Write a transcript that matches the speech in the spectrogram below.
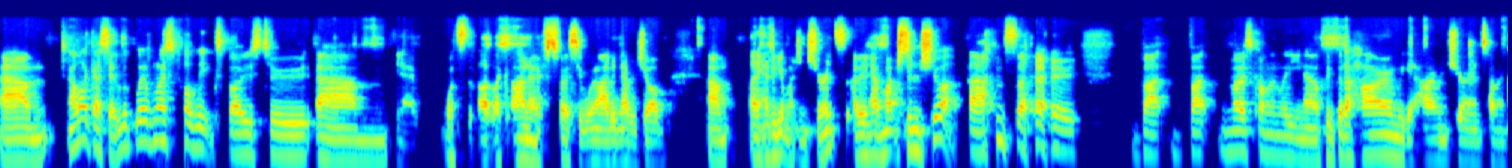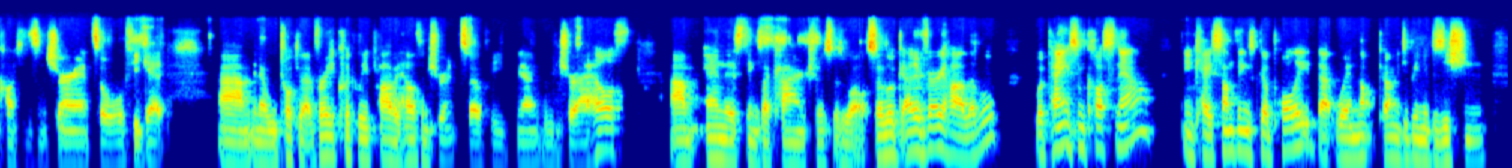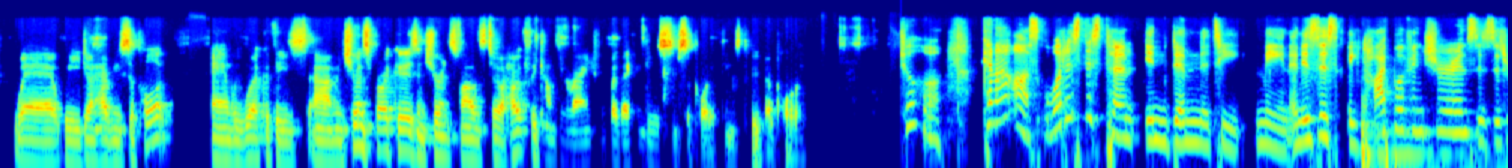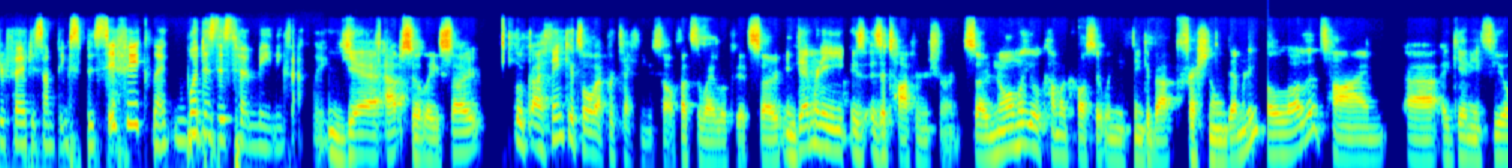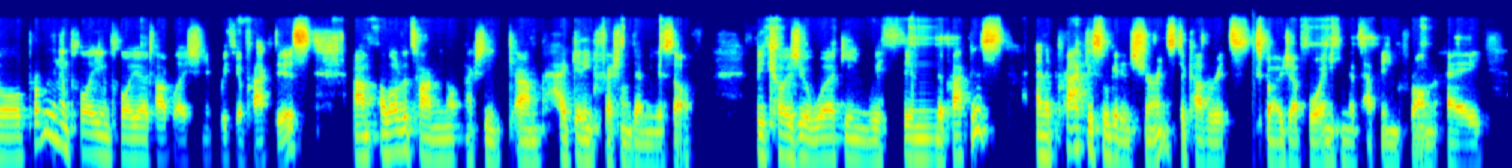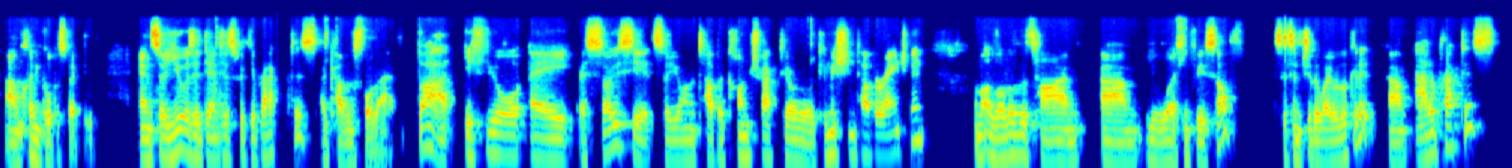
Um, and like I said, look, we're most probably exposed to, um, you know, what's the, like, I know, especially when I didn't have a job, um, I didn't have to get much insurance. I didn't have much to insure. Um, so but but most commonly, you know, if we've got a home, we get home insurance, home and contents insurance, or if you get, um, you know, we talked about very quickly private health insurance. So if we, you know, we insure our health, um, and there's things like car insurance as well. So look, at a very high level, we're paying some costs now in case some things go poorly that we're not going to be in a position where we don't have any support. And we work with these um, insurance brokers, insurance funds to hopefully come to an arrangement where they can give us some support if things do go poorly. Sure. Can I ask, what does this term indemnity mean? And is this a type of insurance? Is this referred to something specific? Like, what does this term mean exactly? Yeah, absolutely. So, look, I think it's all about protecting yourself. That's the way I look at it. So, indemnity is, is a type of insurance. So, normally you'll come across it when you think about professional indemnity. A lot of the time, uh, again, if you're probably an employee employer type relationship with your practice, um, a lot of the time you're not actually um, getting professional indemnity yourself because you're working within the practice and the practice will get insurance to cover its exposure for anything that's happening from a um, clinical perspective. And so you as a dentist with your practice are covered for that. But if you're a associate, so you're on a type of contractor or a commission type arrangement, um, a lot of the time um, you're working for yourself. It's essentially the way we look at it um, out of practice.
